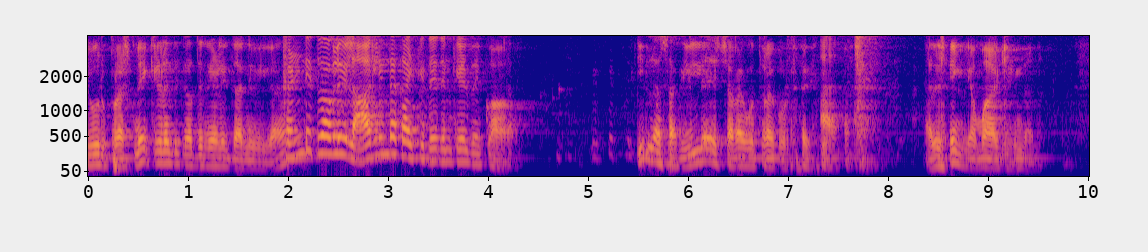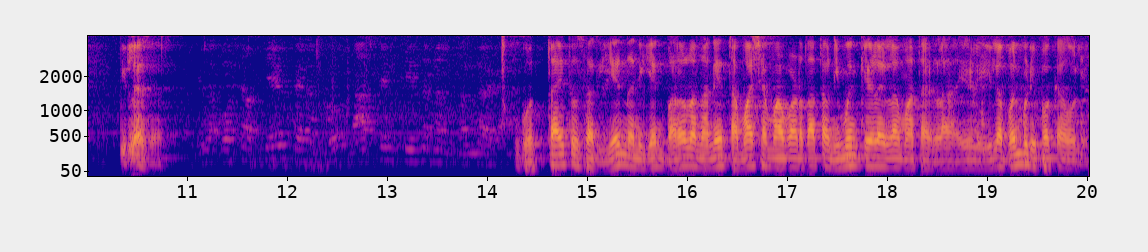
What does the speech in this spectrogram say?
ಇವ್ರು ಪ್ರಶ್ನೆ ಕೇಳೋದಕ್ಕೆ ಅದನ್ನ ಹೇಳಿದ್ದ ನೀವೀಗ? ಖಂಡಿತವಾಗ್ಲೂ ಇಲ್ಲ. ಆಗ್ಲಿಂದ ಕಾಯ್ತಿದ್ದೆ ಇದನ್ನ ಕೇಳಬೇಕು ಇಲ್ಲ ಸರ್ ಇಲ್ಲೇ ಚೆನ್ನಾಗಿ ಉತ್ತರ ಕೊಡ್ತಾ ಇದ್ದೀನಿ. ಅಲ್ಲೇ ಯಮ ಆಗ್ಲಿ ನಾನು. ಇಲ್ಲ ಸರ್ ಗೊತ್ತಾಯ್ತು ಸರ್ ಏನು ನನಗೇನು ಬರೋಲ್ಲ ನಾನೇನು ತಮಾಷೆ ಮಾಡಬಾರ್ದ ಅಥವಾ ನಿಮ್ಮನ್ನು ಕೇಳಲ್ಲ ಮಾತಾಡಲ್ಲ ಹೇಳಿ ಇಲ್ಲ ಬಂದ್ಬಿಡಿ ಪಕ್ಕ ಅವಲ್ಲಿ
